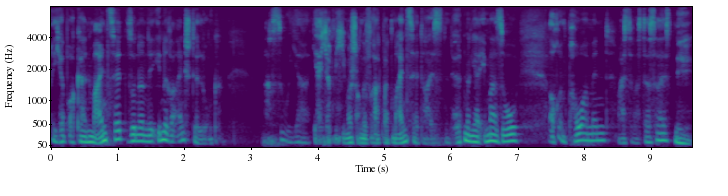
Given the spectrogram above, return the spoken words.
Ich habe auch kein Mindset, sondern eine innere Einstellung. Ach so, ja. Ja, ich habe mich immer schon gefragt, was Mindset heißt. Hört man ja immer so, auch Empowerment. Weißt du, was das heißt? Nee.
